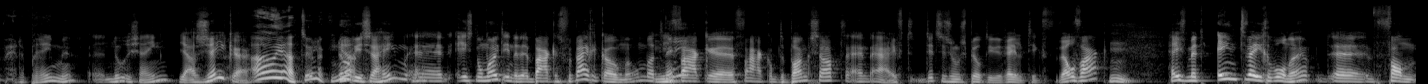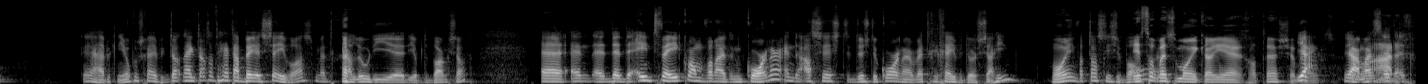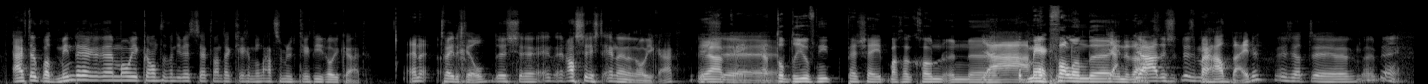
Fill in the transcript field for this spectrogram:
Werder Bremen? Uh, Nouri Sahin? Jazeker. Oh ja, tuurlijk. Nouri Ja. Sahin eh, is nog nooit in de bakens voorbij gekomen. Omdat hij vaak, eh, vaak op de bank zat. En hij heeft, dit seizoen speelt hij relatief wel vaak. Hm. Heeft met 1-2 gewonnen eh, van... Ja, heb ik niet opgeschreven. Ik dacht, nee, ik dacht dat Hertha BSC was, met Kalou die, eh, die op de bank zat. Eh, en eh, de, de 1-2 kwam vanuit een corner. En de assist, dus de corner, werd gegeven door Sahin. Mooi. Fantastische bal. Hij heeft toch best een mooie carrière gehad, hè? Ja, ja, maar het- Aardig. het- hij heeft ook wat minder eh, mooie kanten van die wedstrijd. Want hij kreeg in de laatste minuut kreeg hij rode kaart. En, Tweede geel. Dus een assist en een rode kaart. Dus, ja, ja, top 3 hoeft niet per se. Het mag ook gewoon een Ja, opvallende, ja, inderdaad. Ja, dus, dus maar haalt beide. Dus dat.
